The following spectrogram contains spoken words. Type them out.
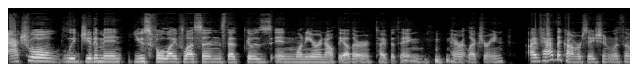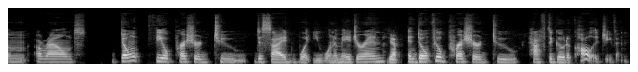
Actual legitimate useful life lessons that goes in one ear and out the other type of thing parent lecturing i've had the conversation with them around don't feel pressured to decide what you want to major in. Yep. And don't feel pressured to have to go to college, even.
